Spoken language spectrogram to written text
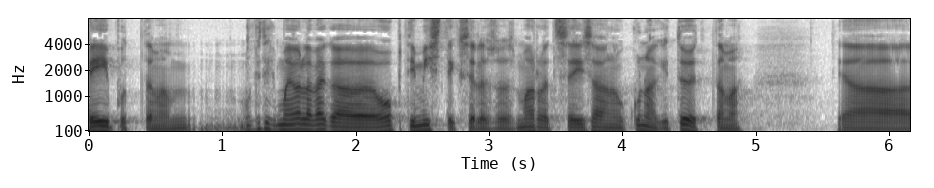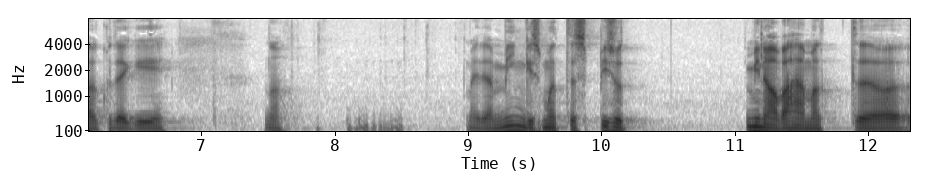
peibutama, ma kuidagi, ma ei ole väga optimistlik selles osas, ma arvan, et see ei saa nagu kunagi töötama. ja kuidagi noh ma ei tea, mingis mõttes pisut, mina vähemalt äh,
